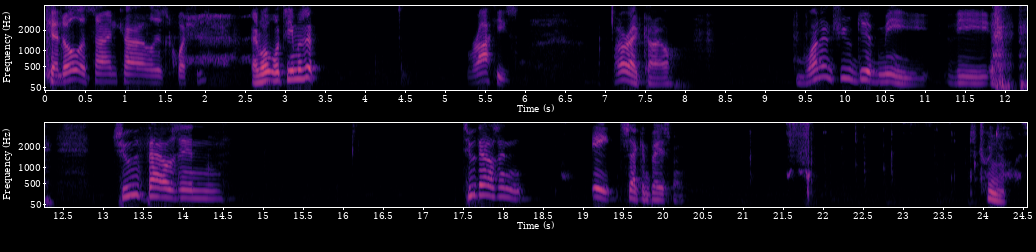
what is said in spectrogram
Kendall, assign Kyle his question. And what what team was it? Rockies. All right, Kyle. Why don't you give me the 2000 2008 second baseman? Just try Hmm. let's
